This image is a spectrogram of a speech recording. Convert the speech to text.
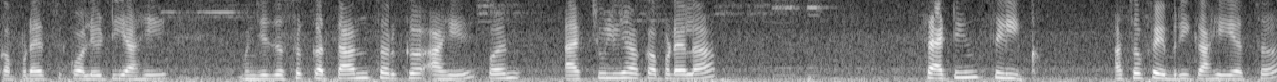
कपड्याची क्वालिटी आहे. म्हणजे जसं कतांसारखं आहे पण ॲक्च्युली ह्या कपड्याला सॅटिन सिल्क असं फेब्रिक आहे याचं.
